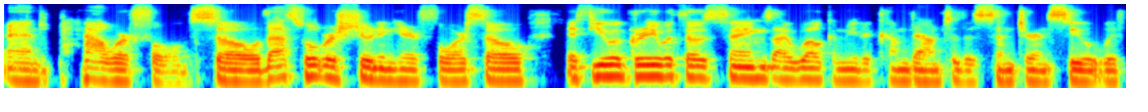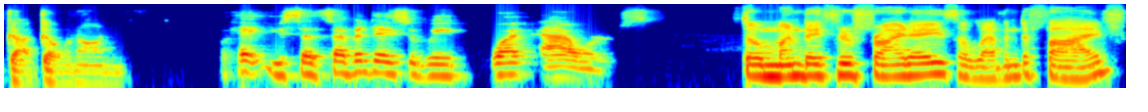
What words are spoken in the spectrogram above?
and powerful. So that's what we're shooting here for. So if you agree with those things, I welcome you to come down to the center and see what we've got going on. Okay, you said seven days a week. What hours? So Monday through Fridays, 11 to 5.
